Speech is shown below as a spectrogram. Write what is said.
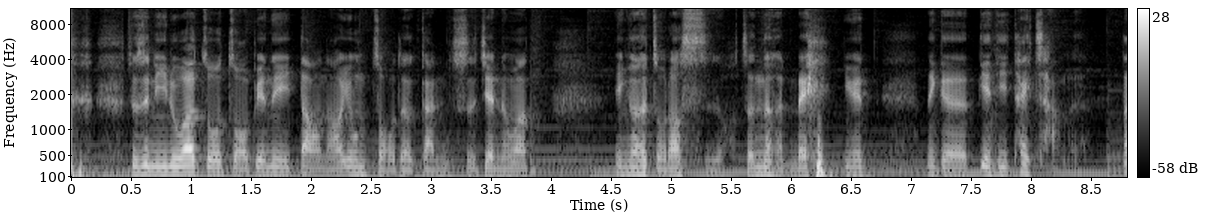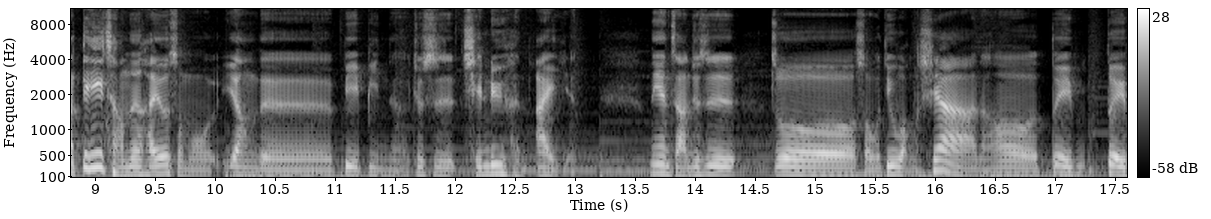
就是你如果要走左边那一道，然后用走的赶时间的话，应该会走到死哦，真的很累，因为那个电梯太长了。那电梯长呢，还有什么样的弊病呢？就是情侣很碍眼。你很常就是坐手扶往下，然后对对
